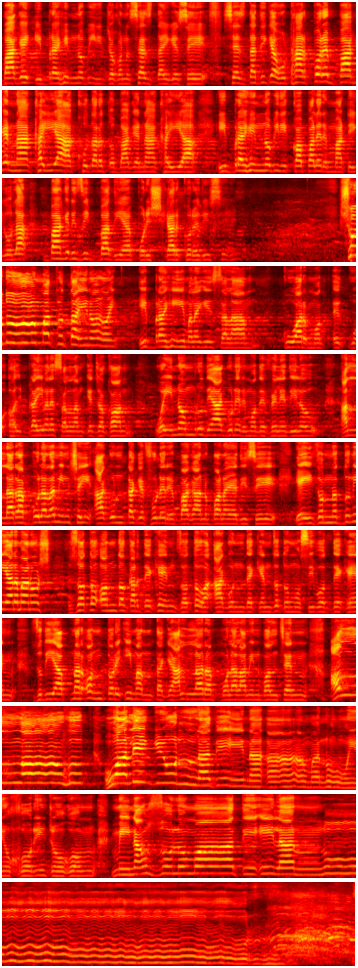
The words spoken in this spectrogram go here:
বাঘে ইব্রাহিম নবী যখন সেজদায় গেছে, সেজদা দিকে ওঠার পরে বাঘে না খাইয়া ক্ষুধার তো বাঘে না খাইয়া ইব্রাহিম নবীর কপালের মাটিগুলা বাঘের জিব্বা দিয়া পরিষ্কার করে দিছে। শুধুমাত্র তাই নয় ইব্রাহিম আলাইহিস সালাম কুয়ার মধ্যে ইব্রাহিম আলাইহিস সালামকে যখন ওই নমরুদে আগুনের মধ্যে ফেলে দিল। আল্লাহ রাব্বুল আলামিন সেই আগুনটাকে ফুলের বাগান বানায় দিছে। এই জন্য দুনিয়ার মানুষ যত অন্ধকার দেখেন, যত আগুন দেখেন, যত মুসিবত দেখেন, যদি আপনার অন্তরে ইমান থাকে, আল্লাহ রাব্বুল আলামিন বলছেন, আল্লাহু আমানু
